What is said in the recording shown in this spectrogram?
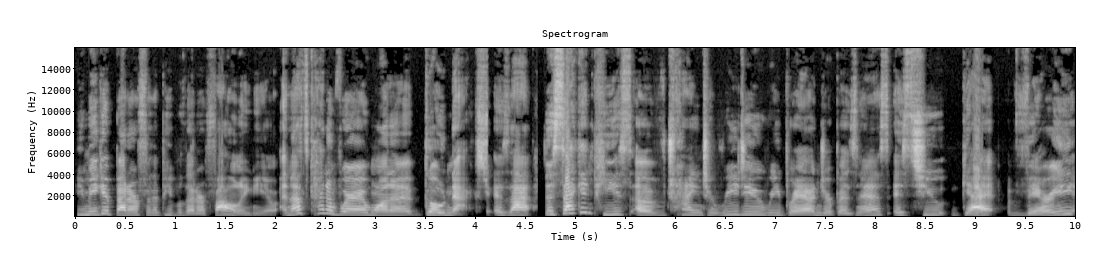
You make it better for the people that are following you. And that's kind of where I want to go next is that the second piece of trying to redo, rebrand your business is to get very,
